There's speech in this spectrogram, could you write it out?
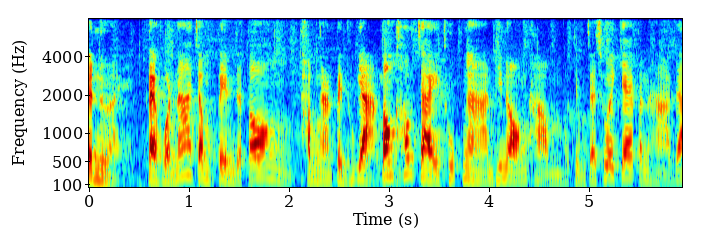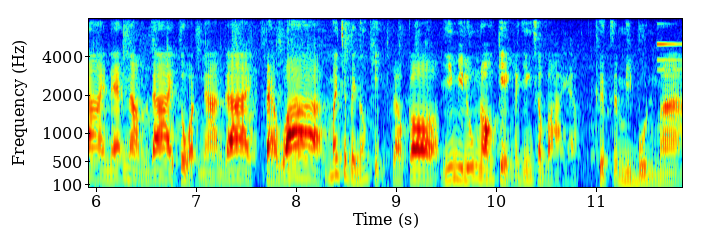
จะเหนื่อย แต่หัวหน้าจำเป็นจะต้องทำงานเป็นทุกอย่าง ต้องเข้าใจทุกงานที่น้องทำถึงจะช่วยแก้ปัญหาได้แนะนำได้ตรวจงานได้ แต่ว่าไม่จำเป็นต้องเก่ง แล้วก็ยิ่งมีลูกน้องเก่งก็ยิ่งสบายครับ คือจะมีบุญมาก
